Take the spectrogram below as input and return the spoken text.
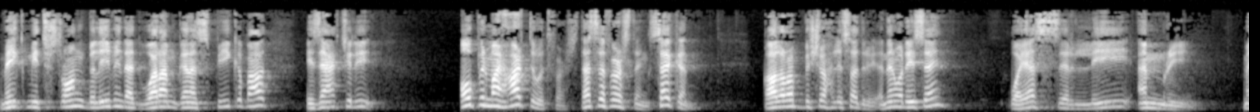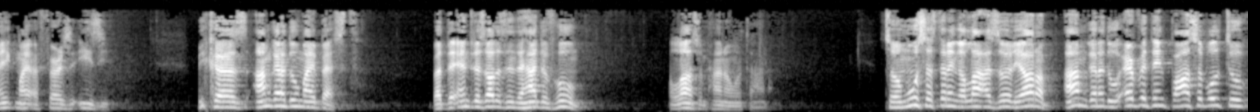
Make me strong believing that what I'm going to speak about is actually open my heart to it first. That's the first thing. Second, قال رب اشرح لي صدري. And then what did he say? ويسر لي أمري. Make my affairs easy. Because I'm going to do my best. But the end result is in the hand of whom? Allah subhanahu wa ta'ala. So Musa is telling Allah Azza wa Ya Rab, I'm going to do everything possible to,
